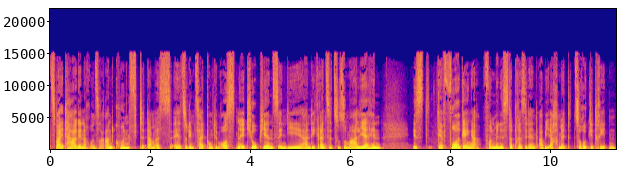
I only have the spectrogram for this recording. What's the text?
Zwei Tage nach unserer Ankunft, damals äh, zu dem Zeitpunkt im Osten Äthiopiens, in die, an die Grenze zu Somalia hin, ist der Vorgänger von Ministerpräsident Abiy Ahmed zurückgetreten.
